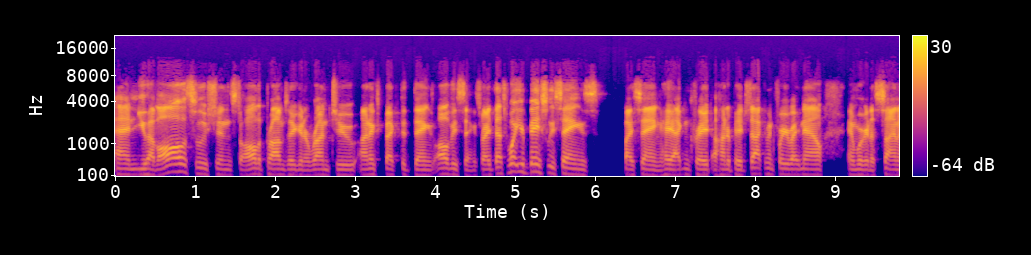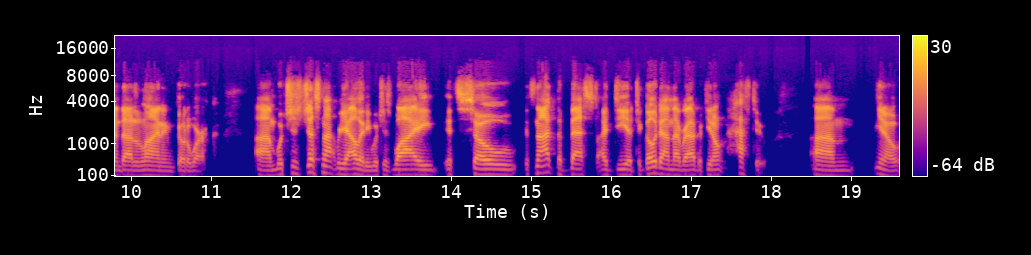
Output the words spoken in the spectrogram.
and you have all the solutions to all the problems that you're going to run to, unexpected things, all these things, right? That's what you're basically saying is by saying, hey, I can create a 100 page document for you right now, and we're going to sign a dotted line and go to work. Um, which is just not reality, which is why it's so, it's not the best idea to go down that route if you don't have to. Um, you know,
